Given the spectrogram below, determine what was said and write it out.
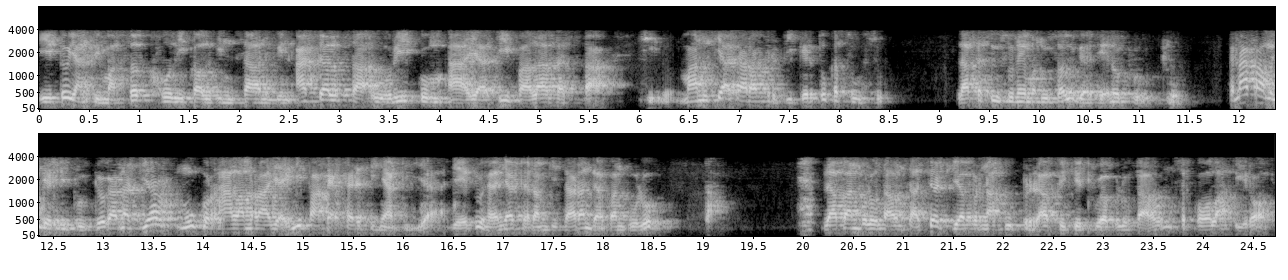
Itu yang dimaksud khuliqal insan min ajal sauri kum ayati fala tasta. Manusia cara berpikir itu kesusu. Lah kesusunya manusia udah dia bodoh. Kenapa menjadi bodoh? Karena dia mengukur alam raya ini pakai versinya dia, yaitu hanya dalam kisaran 80 tahun. 80 tahun saja dia pernah ber ABG 20 tahun, sekolah piro,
